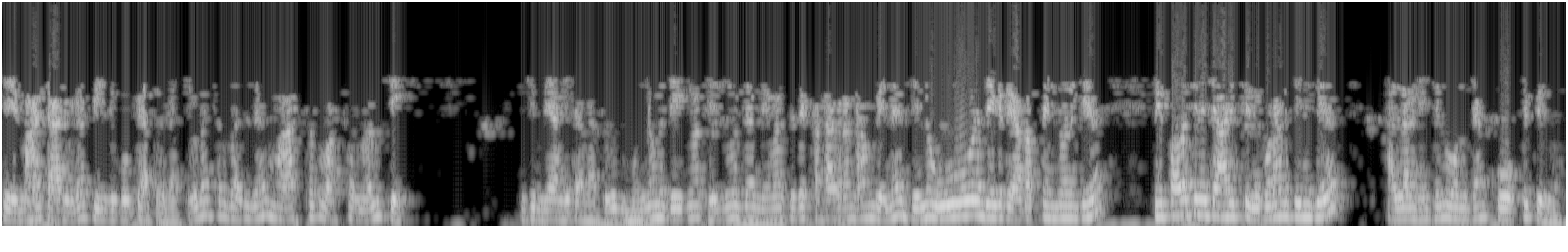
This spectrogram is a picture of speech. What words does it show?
ඒ මහාචාර්යවරයා පිරිසු කෝප්පේ අතර ගත්තා. ඒක අතර පස්සේ දැන් මාස්ටර් වක් කරනවලු තේ. ඉතින් මෙයා හිතාගත්තලු මොනම දෙයකවත් හෙල්ලුණොත් දැන් මේ මාසෙත් කතා කරන්න හම් වෙන්නේ නැහැ. දෙන ඕන දෙයකට යටත් වෙන්න ඕන කියලා මේ පවතින චාරිත්‍රය කරන්න තියෙන කියලා අල්ලගෙන හිටලු ඕන දැන් කෝප්පේ පිරුණා.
